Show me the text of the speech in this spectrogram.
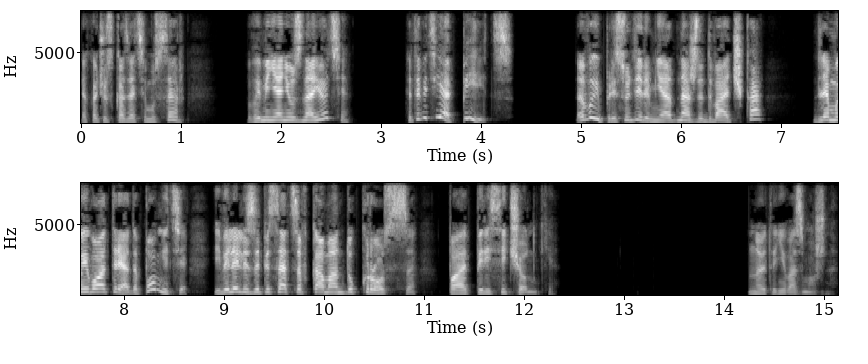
Я хочу сказать ему, сэр, вы меня не узнаете? Это ведь я, Пиц. Вы присудили мне однажды два очка для моего отряда, помните, и велели записаться в команду Кросса по пересеченке. Но это невозможно.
